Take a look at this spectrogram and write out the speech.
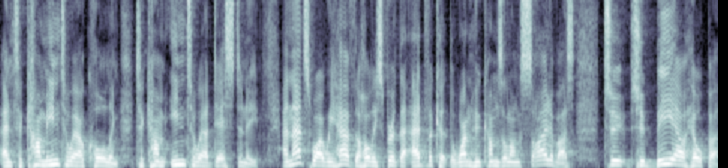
and to come into our calling, to come into our destiny. And that's why we have the Holy Spirit, the advocate, the one who comes alongside of us to, to be our helper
